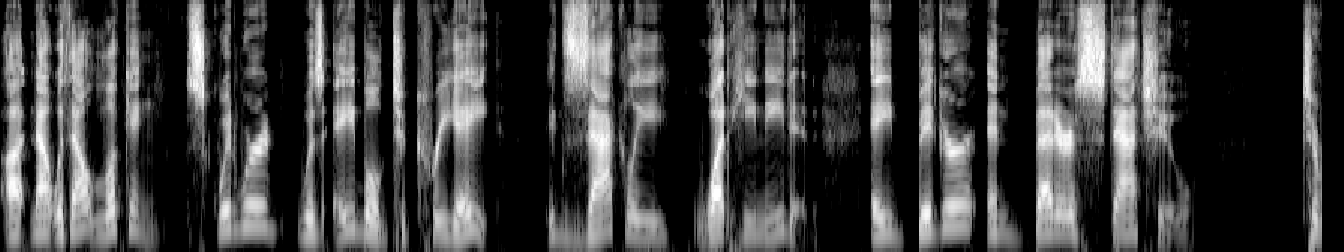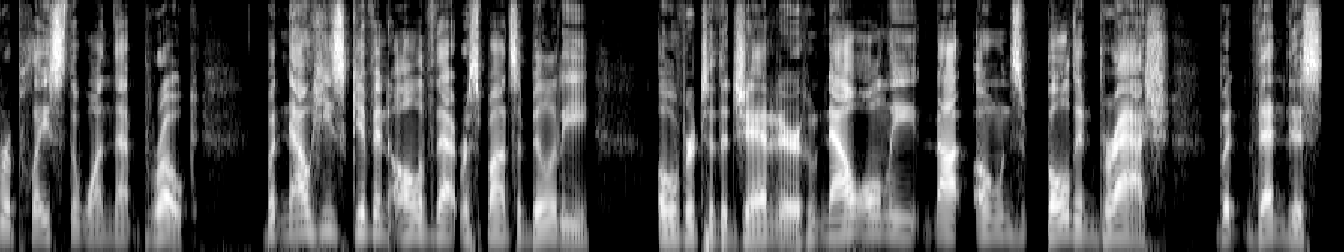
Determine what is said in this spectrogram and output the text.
Uh, now, without looking, Squidward was able to create exactly what he needed a bigger and better statue to replace the one that broke. But now he's given all of that responsibility over to the janitor who now only not owns Bold and Brash, but then this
